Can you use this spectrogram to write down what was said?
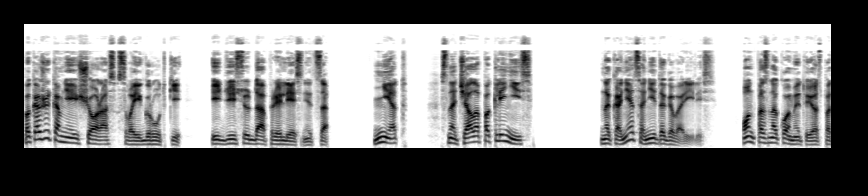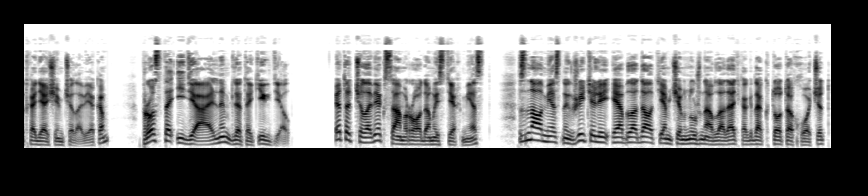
Покажи-ка мне еще раз свои грудки. Иди сюда, прелестница». «Нет. Сначала поклянись». Наконец они договорились. Он познакомит ее с подходящим человеком, просто идеальным для таких дел. Этот человек сам родом из тех мест, знал местных жителей и обладал тем, чем нужно обладать, когда кто-то хочет.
